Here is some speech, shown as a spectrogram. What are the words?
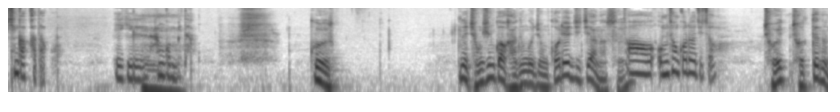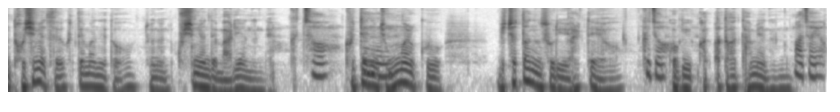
심각하다고 얘기를 음. 한 겁니다. 그 근데 정신과 가는 거 좀 꺼려지지 않았어요? 아 엄청 꺼려지죠. 저, 저 때는 더 심했어요. 그때만 해도. 저는 90년대 말이었는데. 그쵸. 그때는 정말 그 미쳤다는 소리 할 때예요. 그죠. 거기 가- 왔다 갔다 하면은. 맞아요.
